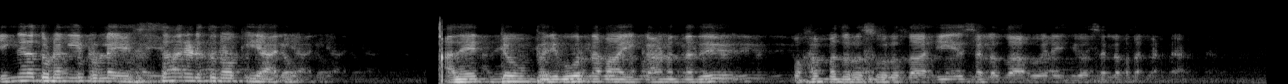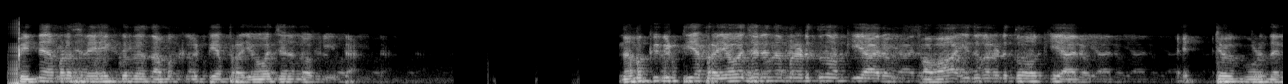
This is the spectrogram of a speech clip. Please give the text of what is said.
ഇങ്ങനെ തുടങ്ങിയിട്ടുള്ള എഹ്സാൻ എടുത്തു നോക്കിയാലും അതേറ്റവും പരിപൂർണമായി കാണുന്നത് മുഹമ്മദ് സല്ലല്ലാഹു അലൈഹി വസല്ലം പിന്നെ നമ്മൾ സ്നേഹിക്കുന്നത് നമുക്ക് കിട്ടിയ പ്രയോജനം നോക്കിയിട്ടാണ്. നമുക്ക് കിട്ടിയ പ്രയോജനം നമ്മൾ എടുത്തു നോക്കിയാലും ഫവായിദുകൾ എടുത്തു നോക്കിയാലും ഏറ്റവും കൂടുതൽ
